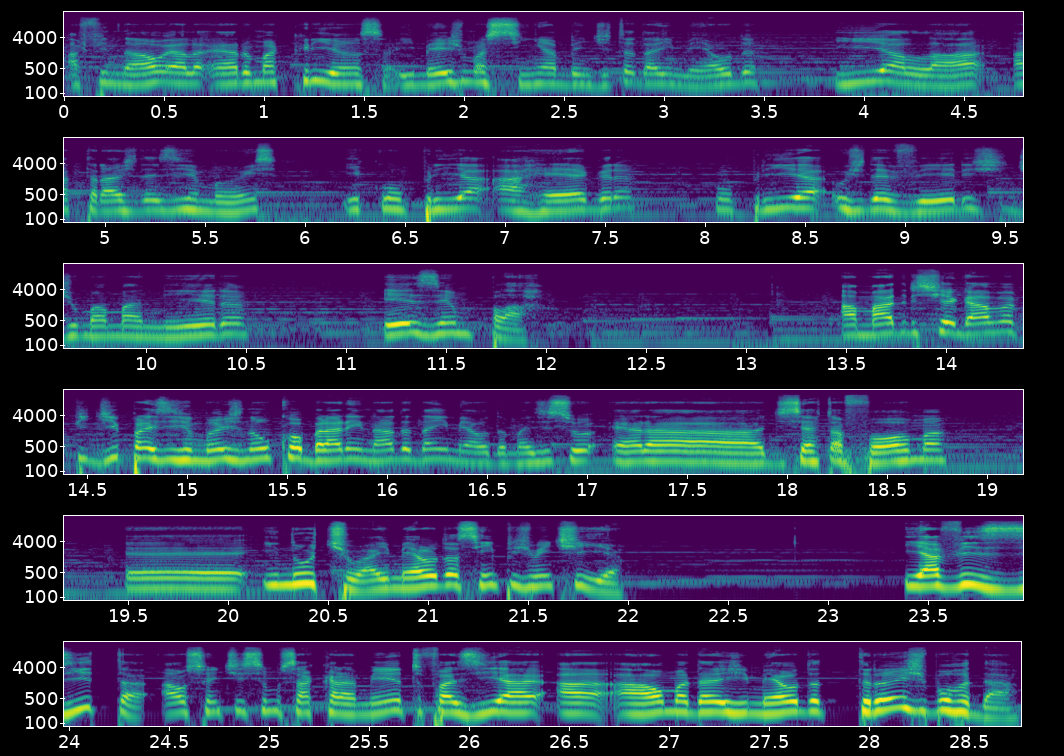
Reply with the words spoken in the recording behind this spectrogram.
Afinal, ela era uma criança e mesmo assim a bendita da Imelda ia lá atrás das irmãs e cumpria a regra, cumpria os deveres de uma maneira exemplar a madre chegava a pedir para as irmãs não cobrarem nada da Imelda, mas isso era, de certa forma, é, inútil. A Imelda simplesmente ia. E a visita ao Santíssimo Sacramento fazia a, a alma da Imelda transbordar.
